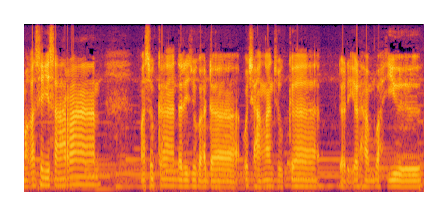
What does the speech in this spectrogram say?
Makasih saran masukan. Dari juga ada ujangan juga dari Ilham Wahyu.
